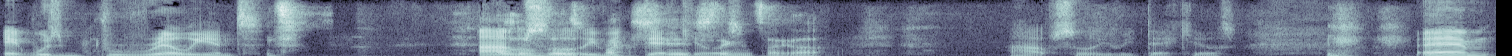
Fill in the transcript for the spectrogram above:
It was brilliant. I love those Absolutely ridiculous things like that. absolutely ridiculous. um,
